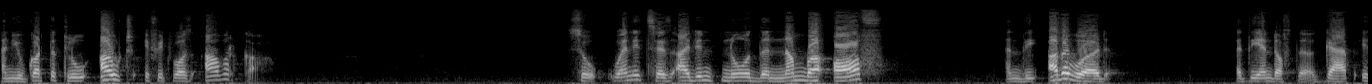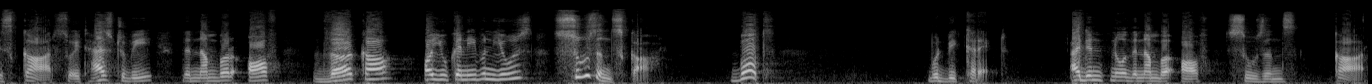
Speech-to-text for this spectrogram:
And you've got the clue out if it was our car. So when it says, I didn't know the number of, and the other word at the end of the gap is car. So it has to be the number of the car, or you can even use Susan's car. Both would be correct. I didn't know the number of Susan's car.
